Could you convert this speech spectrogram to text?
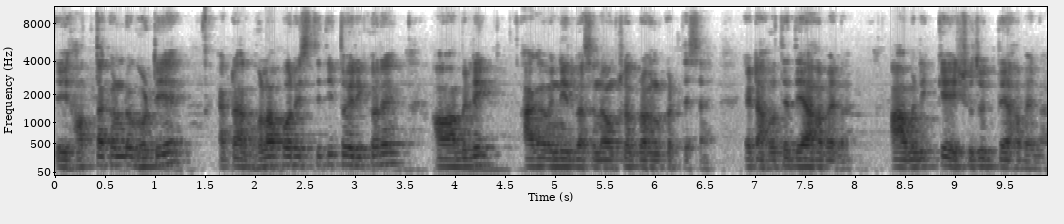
এই হত্যাকাণ্ড ঘটিয়ে একটা ঘোলা পরিস্থিতি তৈরি করে আওয়ামী লীগ আগামী নির্বাচনে অংশগ্রহণ করতে চায়। এটা হতে দেয়া হবে না। আওয়ামী লীগকে এই সুযোগ দেওয়া হবে না।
